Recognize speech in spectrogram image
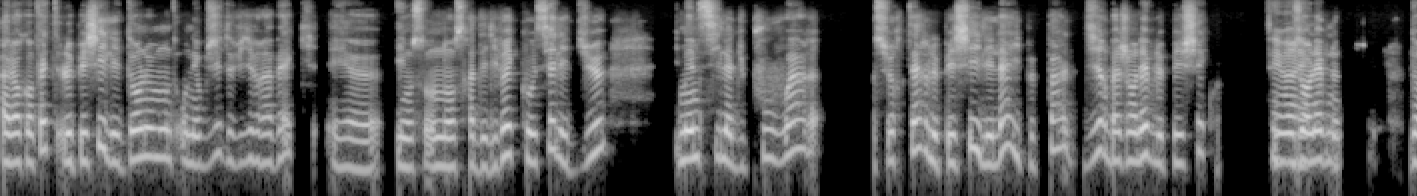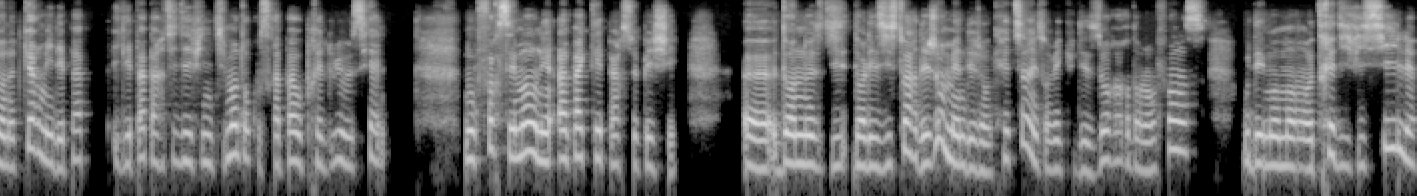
Alors qu'en fait, le péché, il est dans le monde. On est obligé de vivre avec et, euh, et on s'en- on en sera délivré qu'au ciel. Et Dieu, même s'il a du pouvoir sur terre, le péché, il est là. Il peut pas dire, bah, j'enlève le péché, quoi. Il nous enlève notre- dans notre cœur, mais il n'est pas, il est pas parti définitivement tant qu'on ne sera pas auprès de lui au ciel. Donc forcément, on est impacté par ce péché. euh, dans, nos, hi- dans les histoires des gens, même des gens chrétiens, ils ont vécu des horreurs dans l'enfance ou des moments euh, très difficiles.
